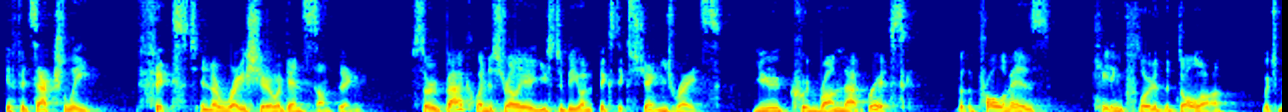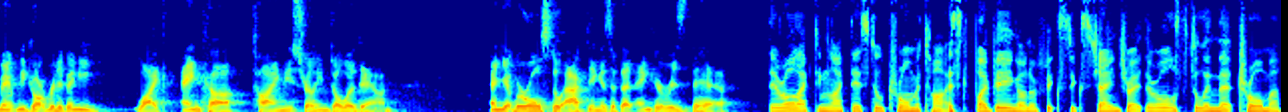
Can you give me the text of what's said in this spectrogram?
if it's actually fixed in a ratio against something. So back when Australia used to be on fixed exchange rates, you could run that risk. But the problem is, Keating floated the dollar, which meant we got rid of any like anchor tying the Australian dollar down. And yet we're all still acting as if that anchor is there. They're all acting like they're still traumatized by being on a fixed exchange rate. They're all still in that trauma.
